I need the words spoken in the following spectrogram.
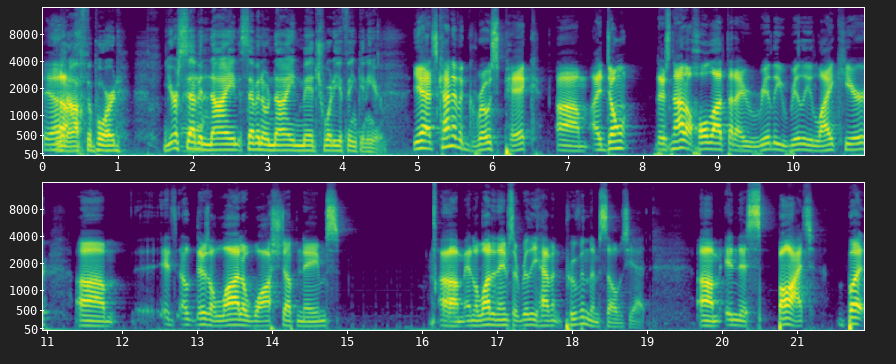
yeah. went off the board. You're seven nine, seven oh nine, Mitch. What are you thinking here? Yeah, it's kind of a gross pick. Um, I don't. There's not a whole lot that I really, really like here. Um, it's uh, there's a lot of washed up names, um, and a lot of names that really haven't proven themselves yet um, in this spot. But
